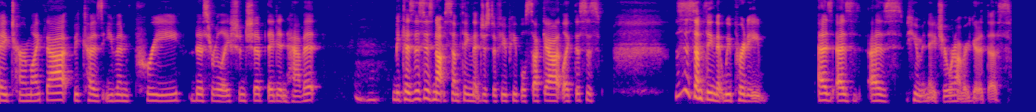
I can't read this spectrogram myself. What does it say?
a term like that because even pre this relationship they didn't have it mm-hmm. Because this is not something that just a few people suck at like this is this is something that we pretty as as as human nature we're not very good at this.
